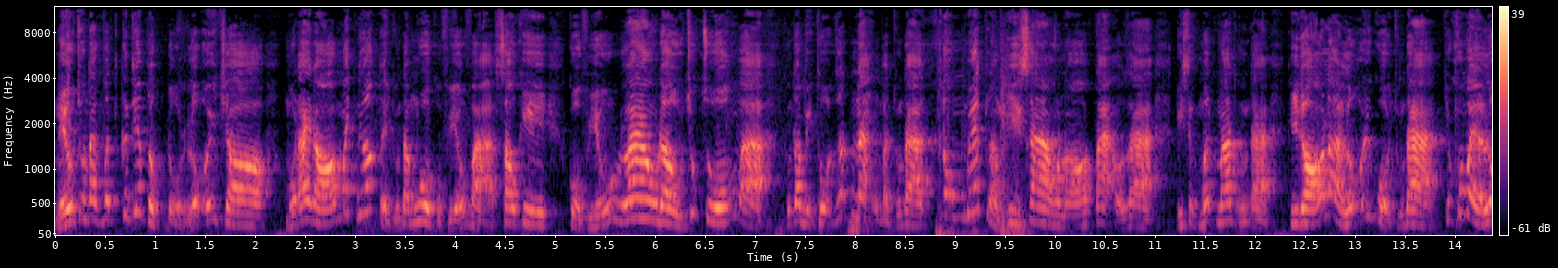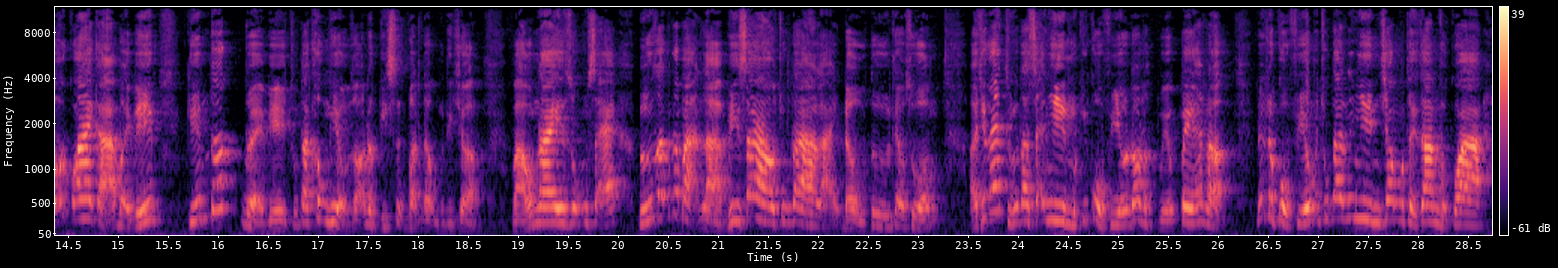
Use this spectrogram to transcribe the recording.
nếu chúng ta vẫn cứ tiếp tục đổ lỗi cho một ai đó mách nước để chúng ta mua cổ phiếu và sau khi cổ phiếu lao đầu trúc xuống và chúng ta bị thua rất nặng và chúng ta không biết là vì sao nó tạo ra cái sự mất mát của chúng ta, thì đó là lỗi của chúng ta. Chứ không phải là lỗi của ai cả, bởi vì kiến thức, bởi vì chúng ta không hiểu rõ được cái sự vận động của thị trường. Và hôm nay Dũng sẽ hướng dẫn các bạn là vì sao chúng ta lại đầu tư theo xuống ở trước hết thì chúng ta sẽ nhìn một cái cổ phiếu đó là cổ phiếu PSR đây là cổ phiếu mà chúng ta đã nhìn trong một thời gian vừa qua,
